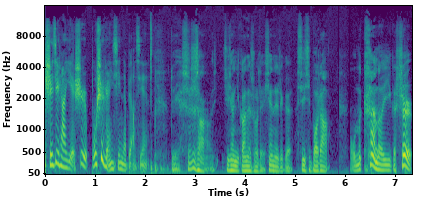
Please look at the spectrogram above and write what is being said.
实际上也是不是人心的表现。对，实质上就像你刚才说的，现在这个信息爆炸，我们看到一个事儿，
